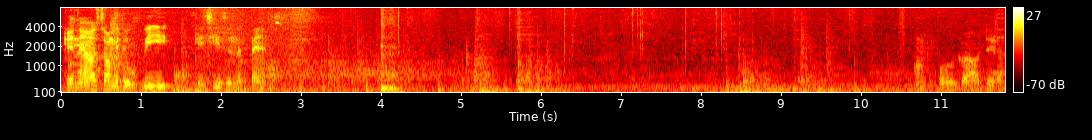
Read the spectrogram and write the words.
Okay, now it's telling me to read. Okay, she's in the fence. Oh, before we go out there.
